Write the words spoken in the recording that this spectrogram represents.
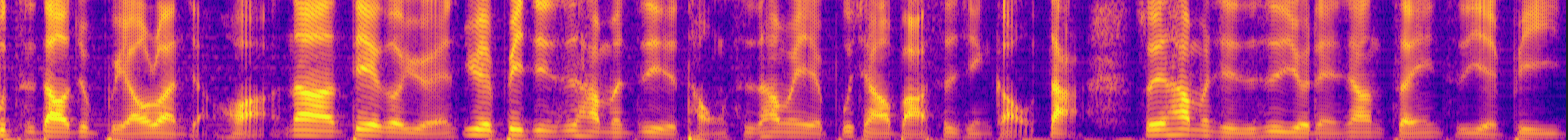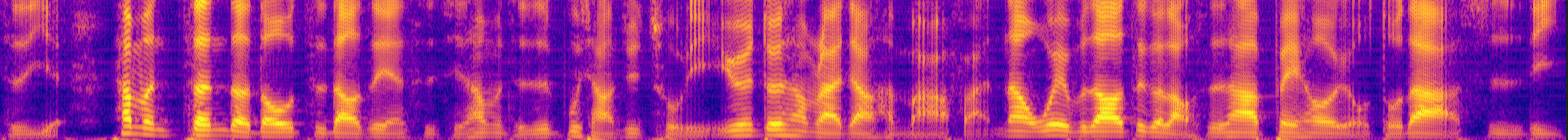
不知道就不要乱讲话。那第二个原因，因为毕竟是他们自己的同事，他们也不想要把事情搞大，所以他们其实是有点像睁一只眼闭一只眼。他们真的都知道这件事情，他们只是不想去处理，因为对他们来讲很麻烦。那我也不知道这个老师他背后有多大的势力，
